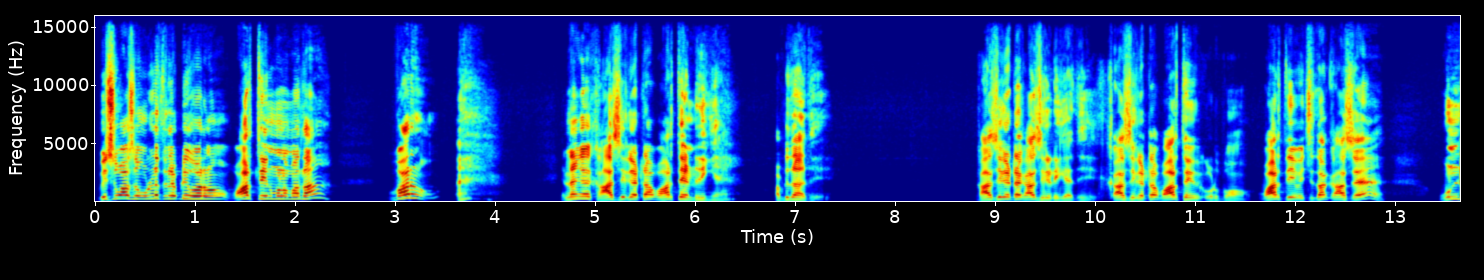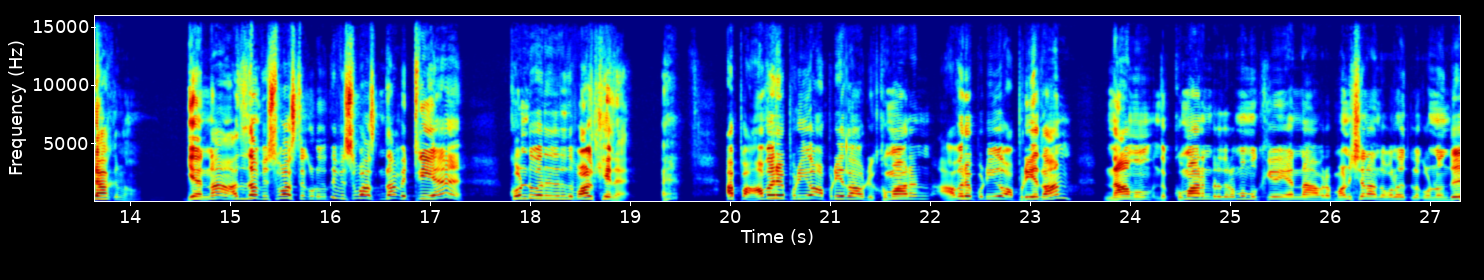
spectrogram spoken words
விசுவாசம் உள்ளத்தில் எப்படி வரும்? வார்த்தையின் மூலமாக தான் வரும். என்னங்க? காசு கேட்டால் வார்த்தைன்றீங்க. அப்படிதான் அது. காசு கேட்டால் காசு கிடைக்காது. காசு கேட்டால் வார்த்தையை கொடுப்போம். வார்த்தையை வச்சு தான் காசை உண்டாக்கணும். ஏன்னா அதுதான் விசுவாசத்தை கொடுக்குது. விசுவாசம் தான் வெற்றியை கொண்டு வருகிறது வாழ்க்கையில். அப்போ அவர் எப்படியோ அப்படியே தான் அவருடைய குமாரன் அவர் எப்படியோ அப்படியே தான் நாமும். இந்த குமாரன்றது ரொம்ப முக்கியம். ஏன்னா அவரை மனுஷனாக அந்த உலகத்தில் கொண்டு வந்து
